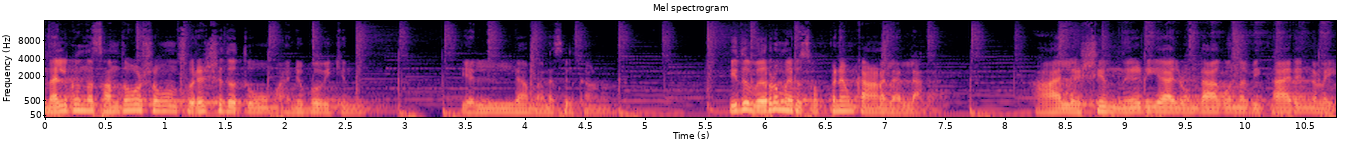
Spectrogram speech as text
നൽകുന്ന സന്തോഷവും സുരക്ഷിതത്വവും അനുഭവിക്കുന്നു. എല്ലാം മനസ്സിൽ കാണുന്നു. ഇത് വെറുമൊരു സ്വപ്നം കാണലല്ല. ആ ലക്ഷ്യം നേടിയാൽ ഉണ്ടാകുന്ന വികാരങ്ങളെ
